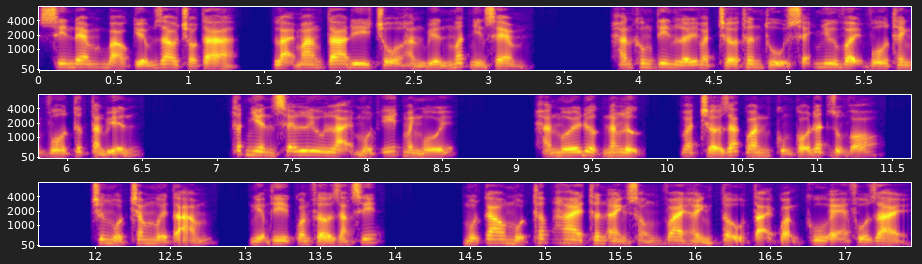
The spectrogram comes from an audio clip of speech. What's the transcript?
xin đem bảo kiếm giao cho ta, lại mang ta đi chỗ hắn biến mất nhìn xem hắn không tin lấy mặt trở thân thủ sẽ như vậy vô thanh vô tức tan biến. Tất nhiên sẽ lưu lại một ít manh mối. Hắn mới được năng lực và chờ giác quan cũng có đất dụng võ. Chương một trăm mười tám, nghiệm thi quan phở giang xít một cao một thấp hai thân ảnh sóng vai hành tẩu tại quặng cu é phố dài,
